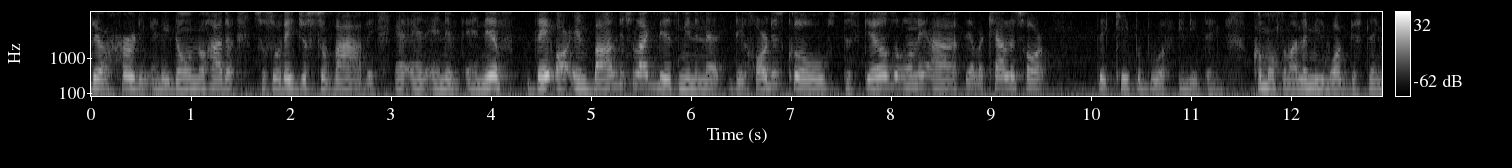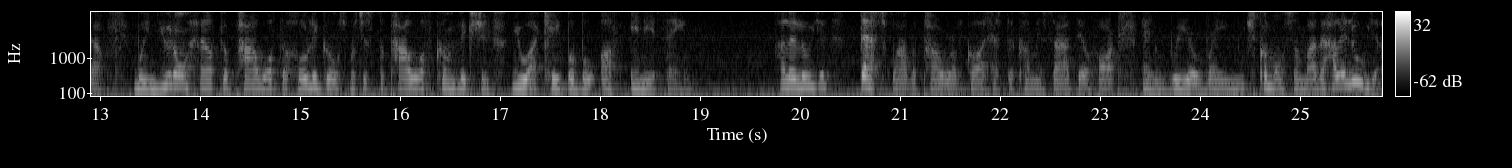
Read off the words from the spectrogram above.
They're hurting and they don't know how to so so they just survive it. And and, and if and if they are in bondage like this, meaning that their heart is closed, the scales are on their eyes, they have a callous heart, they're capable of anything. Come on, somebody, let me walk this thing out. When you don't have the power of the Holy Ghost, which is the power of conviction, you are capable of anything. Hallelujah. That's why the power of God has to come inside their heart and rearrange. Come on, somebody. Hallelujah.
